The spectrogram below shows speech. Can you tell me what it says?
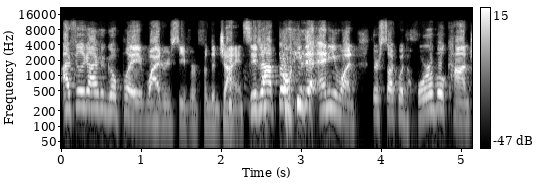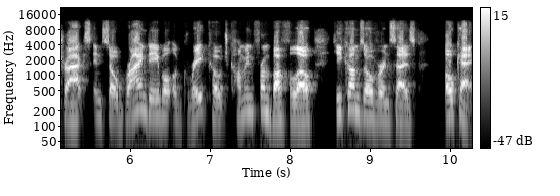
I feel like I could go play wide receiver for the Giants. He's not throwing to anyone. They're stuck with horrible contracts. And so Brian Daboll, a great coach coming from Buffalo, he comes over and says, okay,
